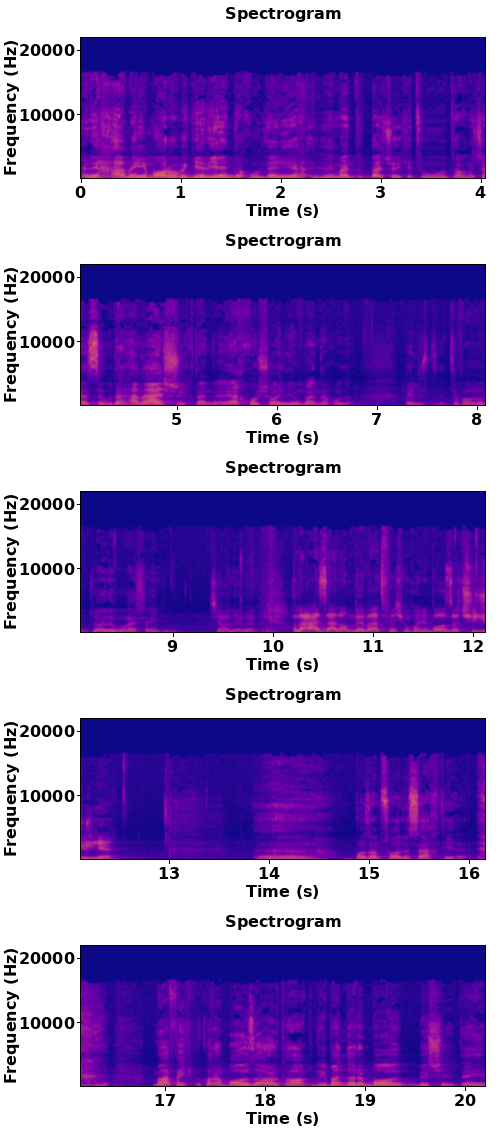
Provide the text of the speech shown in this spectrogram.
یعنی همه ما رو به گریه انداخت. اون یعنی, یعنی من تو بچه‌ای که تو اتاق نشسته بودن همه اش ریختن. یعنی خوشحالی اون بنده خدا. خیلی اتفاق جالب و قشنگی بود. جالبه. حالا از الان به بعد فکر می‌کنی بازار چی جوریه؟ بازم سوال سختیه. من فکر می‌کنم بازار تقریبا داره با بشه یعنی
